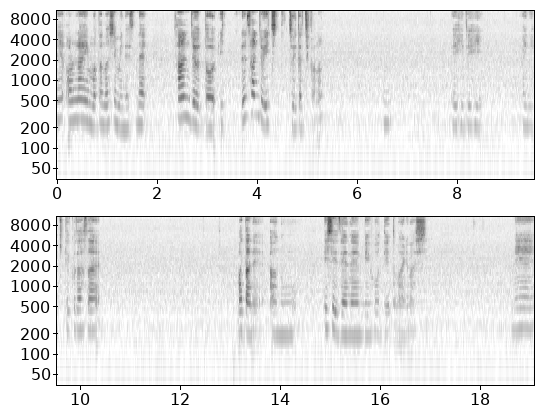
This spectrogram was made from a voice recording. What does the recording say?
ねオンラインも楽しみですね。30とえ31と1日かな？うん。ぜひぜひ会いに来てください。またねあの「This is NMB48」もありますし。ね。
